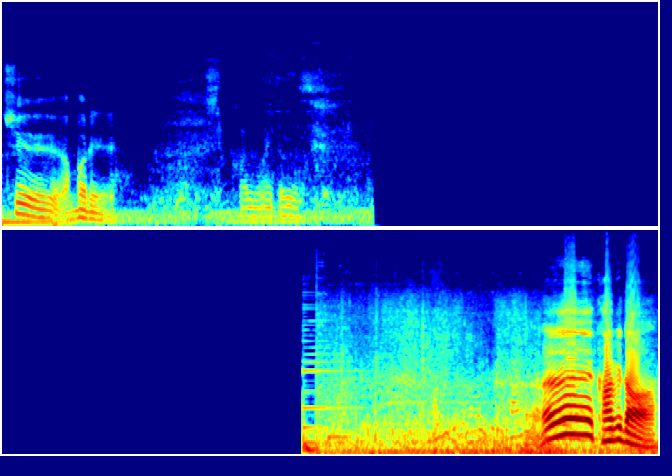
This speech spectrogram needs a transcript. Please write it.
낙지 한 마리 많이 많이 떨어졌어. 에이 갑이다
